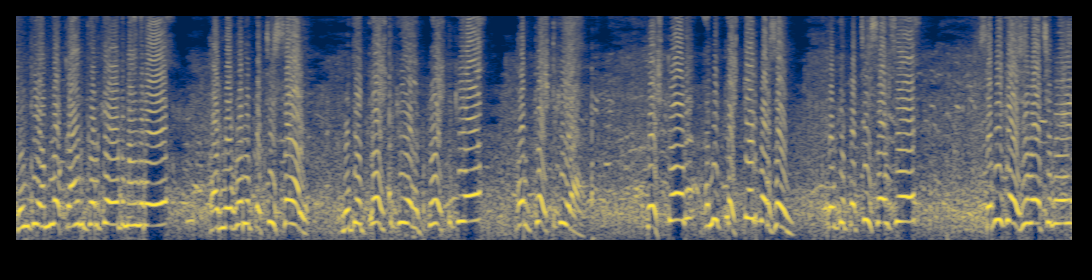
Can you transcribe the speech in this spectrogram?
क्योंकि हम लोग काम करके वोट मांग रहे हैं और लोगों ने 25 साल मुझे टेस्ट किया टेस्ट किया और टेस्ट किया। टेस्टेड टेस्टेड पर्सन क्योंकि 25 साल से सभी के आशीर्वाद से मैं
